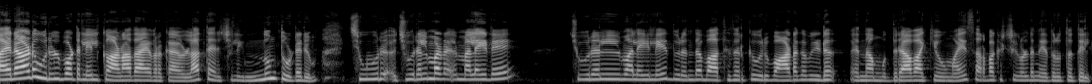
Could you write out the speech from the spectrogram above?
വയനാട് ഉരുൾപൊട്ടലിൽ കാണാതായവർക്കായുള്ള തെരച്ചിൽ ഇന്നും തുടരും. ചൂര മലയുടെ ചൂരൽമലയിലെ ദുരന്തബാധിതർക്ക് ഒരു വാടക വീട് എന്ന മുദ്രാവാക്യവുമായി സർവകക്ഷികളുടെ നേതൃത്വത്തിൽ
